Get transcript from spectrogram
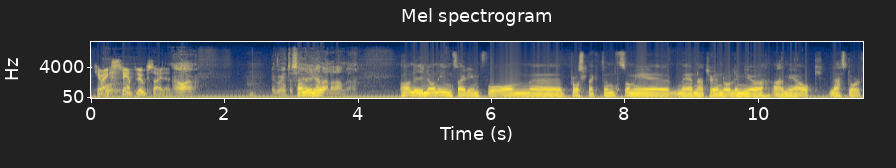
Det kan vara extremt loopsided. Ja, Det går ju inte att säga det ena eller det andra. Har ni någon inside info om eh, prospekten som är med den här traden då? Lemieux, Armia och Lastdorf?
